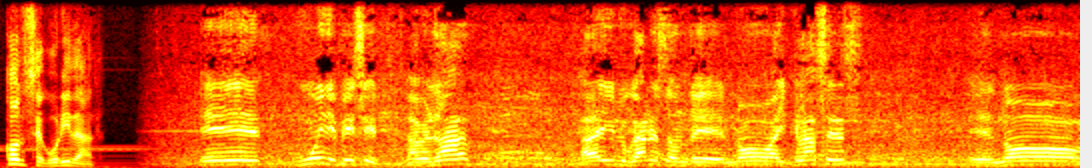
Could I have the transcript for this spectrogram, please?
con seguridad. Eh, muy difícil, la verdad. Hay lugares donde no hay clases, eh, no,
